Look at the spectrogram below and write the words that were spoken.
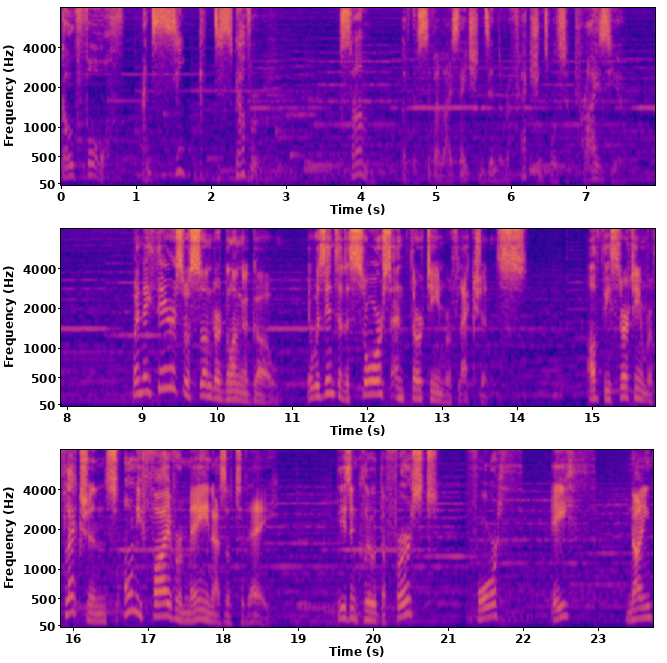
Go forth and seek discovery. Some of the civilizations in the reflections will surprise you. When Etheirys was sundered long ago, it was into the Source and 13 reflections. Of these 13 reflections, only 5 remain as of today. These include the 1st, 4th, 8th, 9th,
